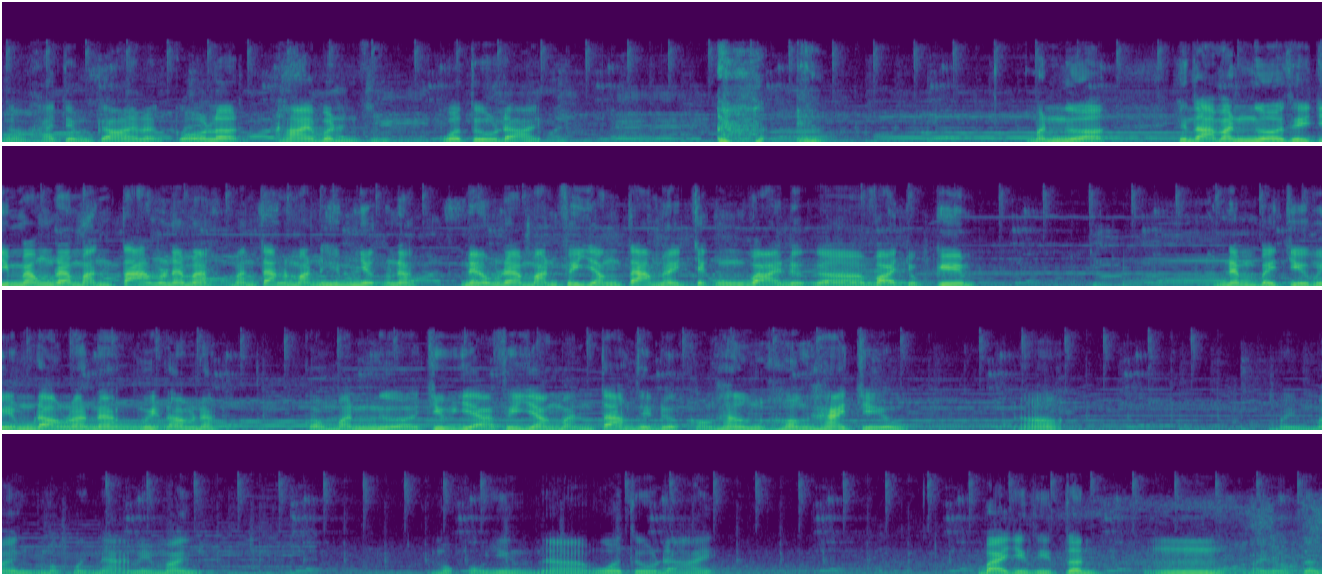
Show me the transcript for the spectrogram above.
gần 200 cái là cổ lên hai bình quá tiểu đại mảnh ngựa. Hiện tại mảnh ngựa thì chỉ mong ra mạnh 8 rồi đây mà. Mạnh 8 là mạnh hiếm nhất nè. Nếu mà ra mạnh phi dân 8 này chắc cũng vài được uh, vài chục kim. Năm bảy triệu bị đồng đó nè không biết đâu nè còn mảnh ngựa chiếu dạ phi dân mạnh 8 thì được khoảng hơn hơn 2 triệu. Đó. May mắn một mặt nạ may mắn một phóng viên à, quá tiểu đại ba dân thị tinh. Ừ, ba dân tinh.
